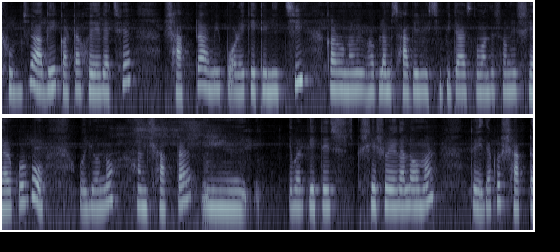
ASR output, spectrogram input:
সবজি আগেই কাটা হয়ে গেছে। শাকটা আমি পরে কেটে নিচ্ছি, কারণ আমি ভাবলাম শাকের রেসিপিটা আজ তোমাদের সঙ্গে শেয়ার করব। ওই জন্য আমি শাকটা এবার কেটে শেষ হয়ে গেল আমার। তো এই দেখো শাকটা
